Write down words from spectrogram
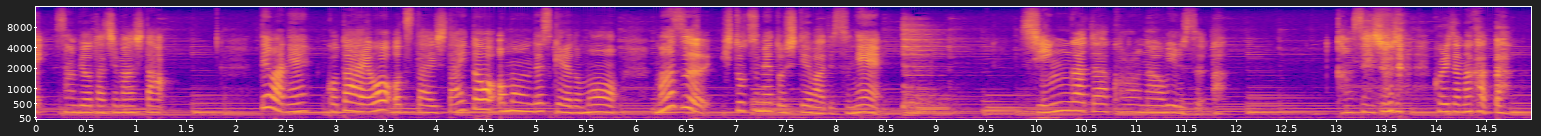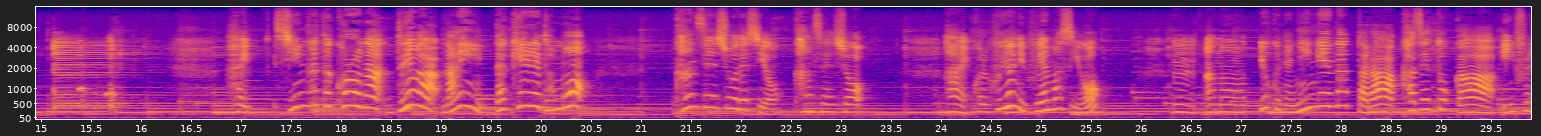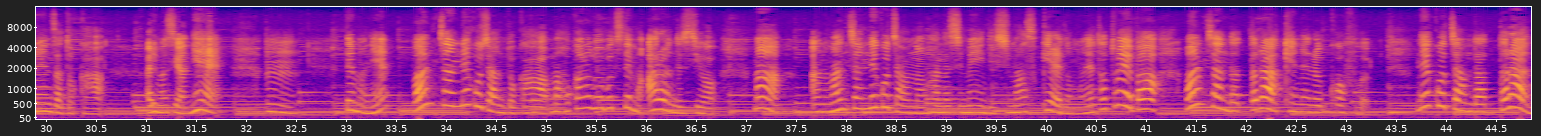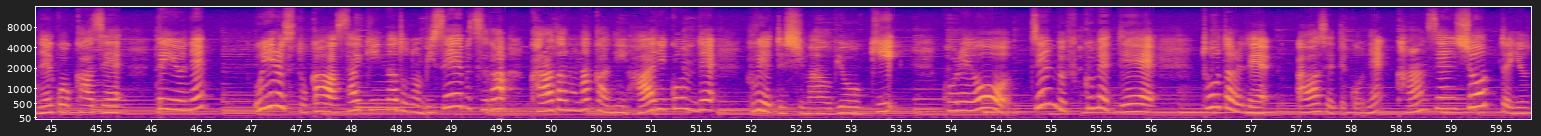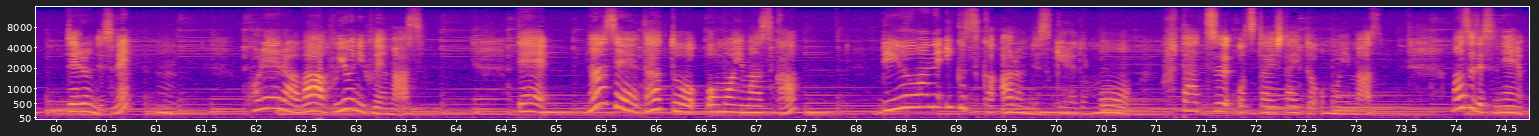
い3秒経ちました。ではね答えをお伝えしたいと思うんですけれどもまず1つ目としてはですね新型コロナウイルス。あ感染症じゃこれじゃなかった。はい新型コロナではないんだけれども感染症ですよ。感染症。はいこれ冬に増えますよ。うんあのよくね人間だったら風邪とかインフルエンザとかありますよね。うん、でもねワンちゃん猫ちゃんとか、まあ、他の動物でもあるんですよ。まああのワンちゃん猫ちゃんのお話メインでしますけれどもね。例えばワンちゃんだったらケネルコフ。猫ちゃんだったら猫風邪っていうねウイルスとか細菌などの微生物が体の中に入り込んで増えてしまう病気。これを全部含めてトータルで合わせてこうね感染症って言ってるんですね。うん。これらは冬に増えます。でなぜだと思いますか？理由はねいくつかあるんですけれども2つお伝えしたいと思います。まずですね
